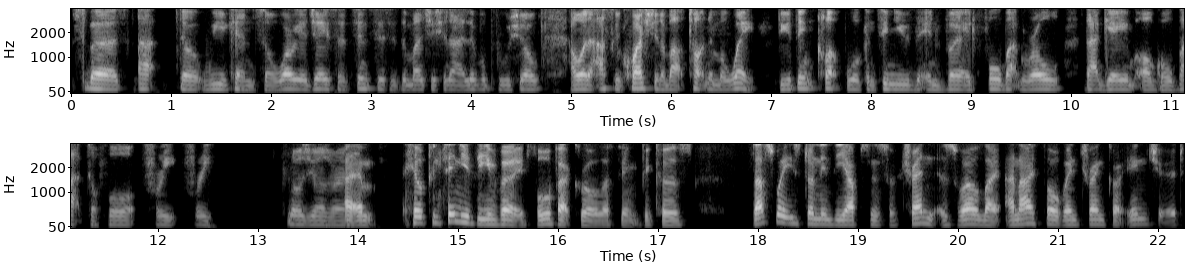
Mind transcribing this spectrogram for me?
Spurs at the weekend. So Warrior J said, since this is the Manchester United Liverpool show, I want to ask a question about Tottenham away. Do you think Klopp will continue the inverted fullback role that game or go back to four three three? Floor's yours, right? Um, he'll continue the inverted fullback role, I think, because that's what he's done in the absence of Trent as well. Like, and I thought when Trent got injured,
